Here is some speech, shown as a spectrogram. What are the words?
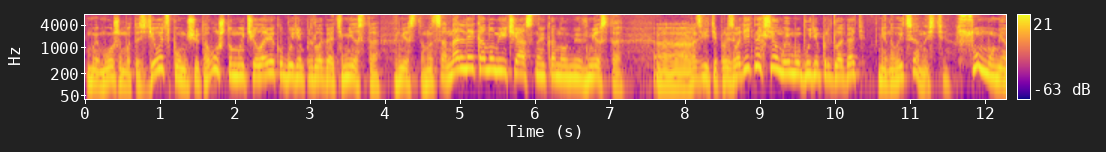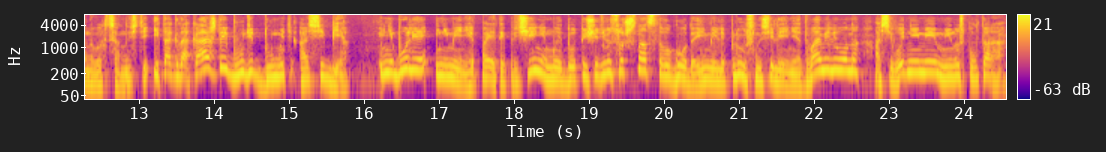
мы можем это сделать с помощью того, что мы человеку будем предлагать вместо, вместо национальной экономии частную экономию, вместо э, развития производительных сил мы ему будем предлагать меновые ценности, сумму меновых ценностей. И тогда каждый будет думать о себе. И не более, и не менее. По этой причине мы до 1916 года имели плюс населения 2 миллиона, а сегодня имеем минус полтора.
